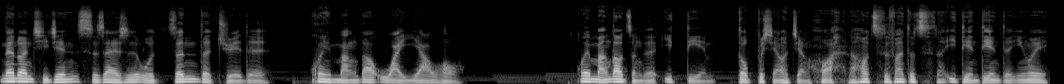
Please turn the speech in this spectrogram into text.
那段期间实在是我真的觉得会忙到弯腰哦，会忙到整个一点都不想要讲话，然后吃饭都吃了一点点的，因为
